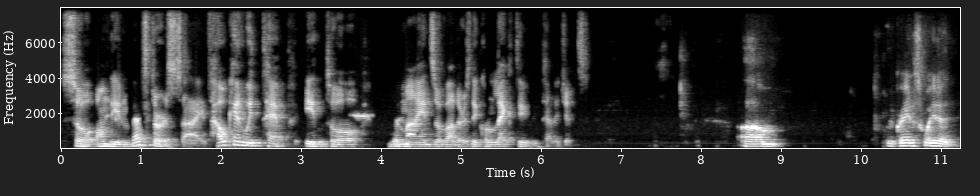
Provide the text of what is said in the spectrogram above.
So on the investors side, how can we tap into the minds of others, the collective intelligence? Um, the greatest way to,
